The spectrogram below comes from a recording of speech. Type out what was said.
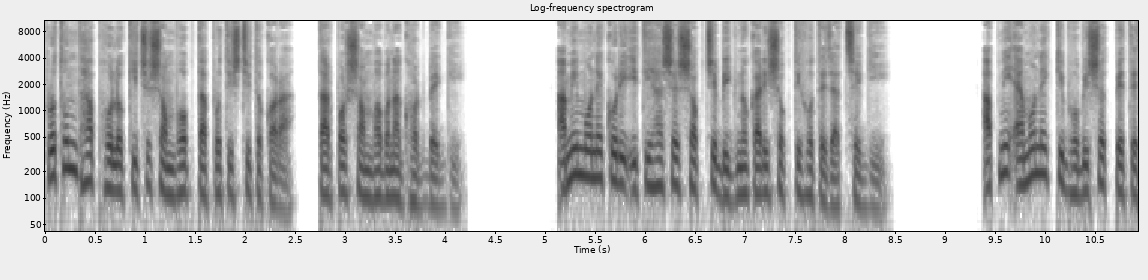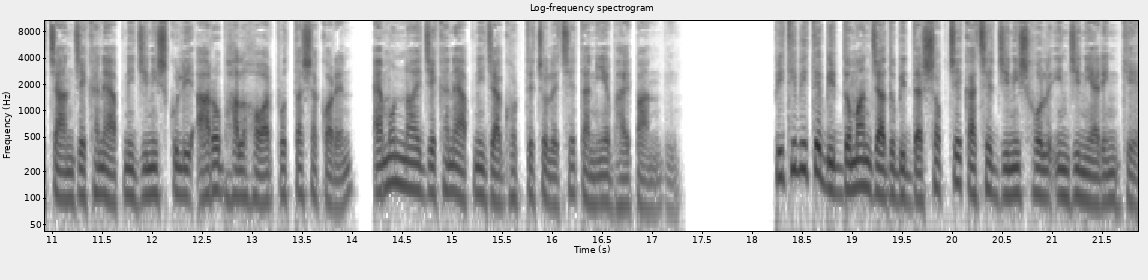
প্রথম ধাপ হল কিছু সম্ভব তা প্রতিষ্ঠিত করা, তারপর সম্ভাবনা ঘটবে গি। আমি মনে করি ইতিহাসের সবচেয়ে বিঘ্নকারী শক্তি হতে যাচ্ছে গি। আপনি এমন একটি ভবিষ্যৎ পেতে চান যেখানে আপনি জিনিসগুলি আরও ভালো হওয়ার প্রত্যাশা করেন, এমন নয় যেখানে আপনি যা ঘটতে চলেছে তা নিয়ে ভয় পান পৃথিবীতে বিদ্যমান জাদুবিদ্যার সবচেয়ে কাছের জিনিস হল ইঞ্জিনিয়ারিং গে।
